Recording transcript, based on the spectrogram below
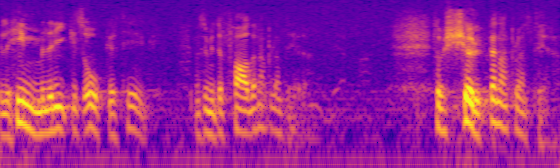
eller himmelrikets åkerteg, men som inte Fadern har planterat, som kyrkan har planterat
